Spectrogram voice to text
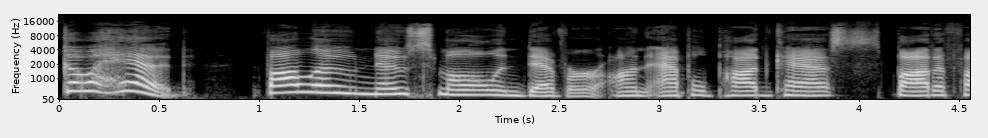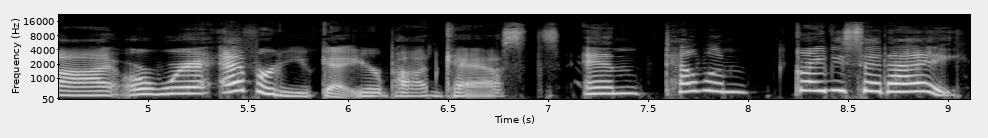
go ahead, follow No Small Endeavor on Apple Podcasts, Spotify, or wherever you get your podcasts, and tell them Gravy said hey.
